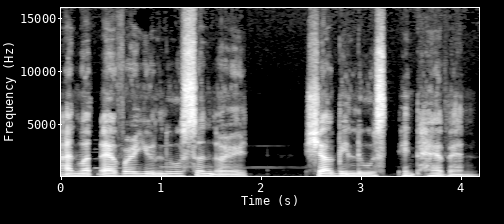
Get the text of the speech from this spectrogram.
and whatever you loose on earth shall be loosed in heaven.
